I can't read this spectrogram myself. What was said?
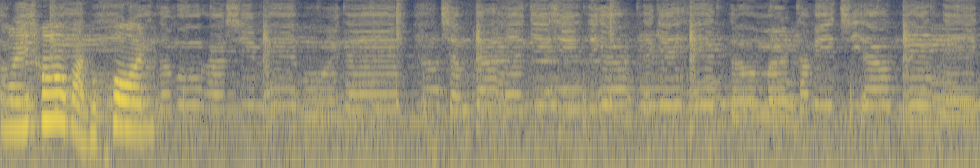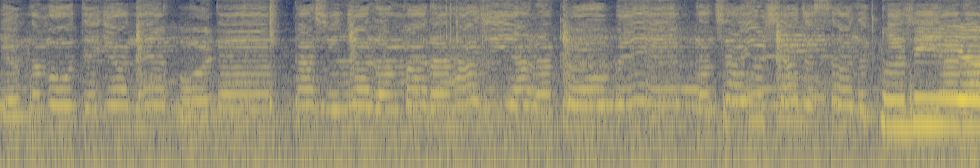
โอ้ยชอบอะทุกคนดูดีอ่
